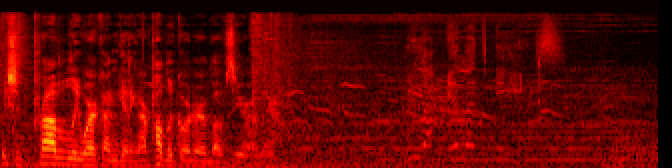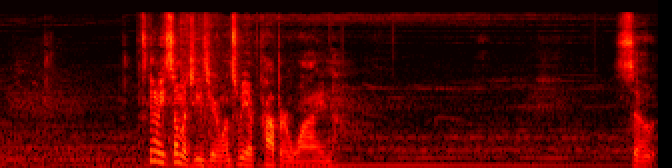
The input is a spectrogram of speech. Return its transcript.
We should probably work on getting our public order above zero there. We are ill at ease. It's going to be so much easier once we have proper wine. So,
